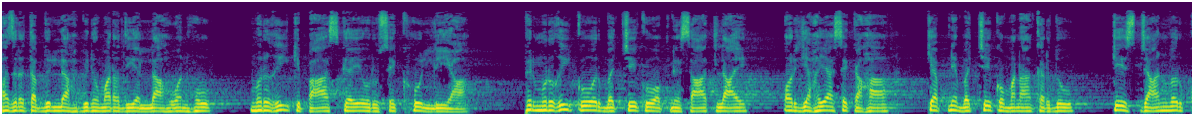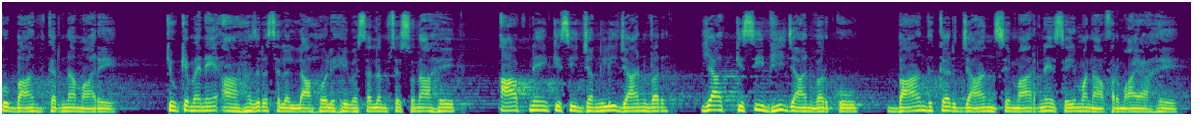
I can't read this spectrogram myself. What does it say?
हज़रत अब्दुल्ला बिन उमर रदी अल्लाह मुर्गी के पास गए और उसे खोल लिया। फिर मुर्गी को और बच्चे को अपने साथ लाए और याहिया से कहा कि अपने बच्चे को मना कर दो कि इस जानवर को बाँध कर ना मारे, क्योंकि मैंने आ हज़रत सल्लल्लाहु अलैहि वसल्लम से सुना है, आपने किसी जंगली जानवर या किसी भी जानवर को बाँध कर जान से मारने से मना फरमाया है।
